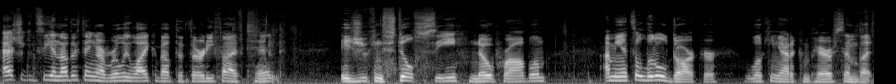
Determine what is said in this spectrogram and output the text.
as you can see, another thing I really like about the 35 tint is you can still see no problem. I mean, it's a little darker looking at a comparison, but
